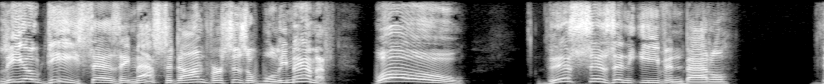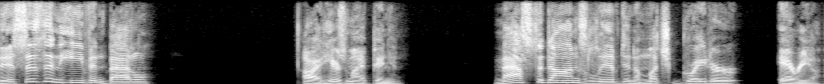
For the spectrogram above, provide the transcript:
Leo D says a mastodon versus a woolly mammoth. Whoa! This is an even battle. This is an even battle. All right, here's my opinion. Mastodons lived in a much greater area.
